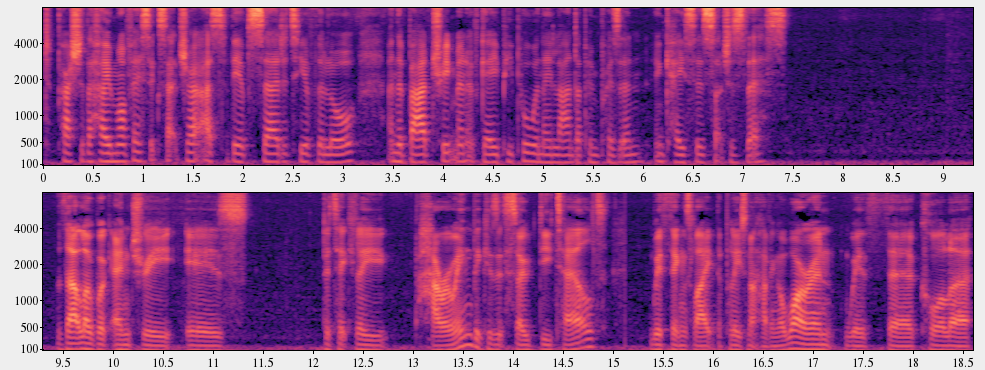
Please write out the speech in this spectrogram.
to pressure the Home Office, etc., as to the absurdity of the law and the bad treatment of gay people when they land up in prison in cases such as this. That logbook entry is particularly harrowing because it's so detailed with things like the police not having a warrant, with the caller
